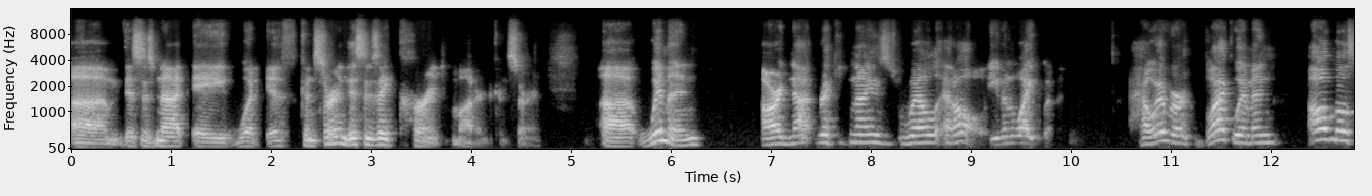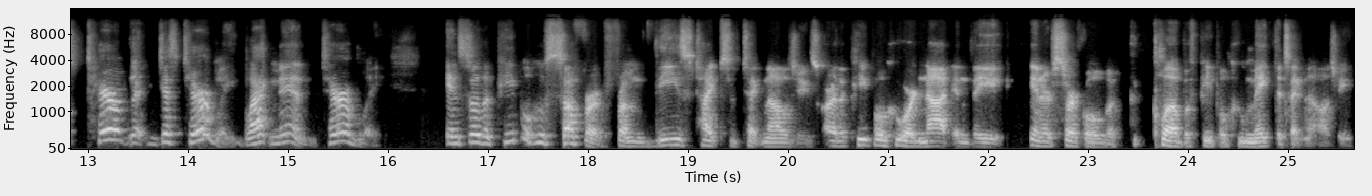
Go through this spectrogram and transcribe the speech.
Um, this is not a what if concern. This is a current modern concern. Uh, women are not recognized well at all, even white women. However, Black women almost terribly, just terribly, black men, terribly. And so the people who suffer from these types of technologies are the people who are not in the inner circle, the club of people who make the technology.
